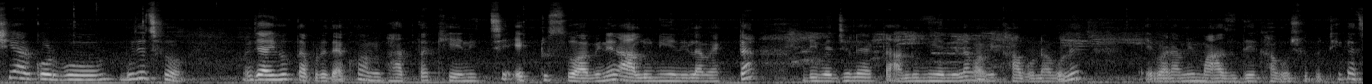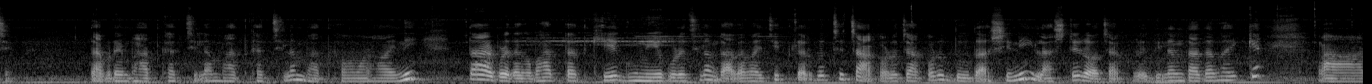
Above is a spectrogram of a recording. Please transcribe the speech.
শেয়ার করব। বুঝেছ? যাই হোক, তারপরে দেখো আমি ভাতটা খেয়ে নিচ্ছি। একটু সোয়াবিনের আলু নিয়ে নিলাম একটা, ডিমের ঝোলে একটা আলু নিয়ে নিলাম, আমি খাব না বলে। এবার আমি মাছ দিয়ে খাব শুধু, ঠিক আছে? তারপরে আমি ভাত খাচ্ছিলাম ভাত খাচ্ছিলাম, ভাত খাওয়া আমার হয়নি। তারপরে দেখো, ভাত টাত খেয়ে ঘুমিয়ে পড়েছিলাম দাদা ভাই চিৎকার করছে, চা করো চা করো। দুধ আসেনি, লাস্টে র চা করে দিলাম দাদা ভাইকে আর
